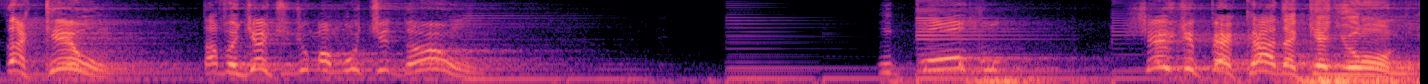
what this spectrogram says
Zaqueu estava diante de uma multidão, um povo cheio de pecado, aquele homem.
